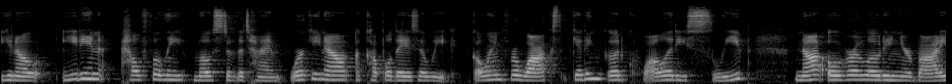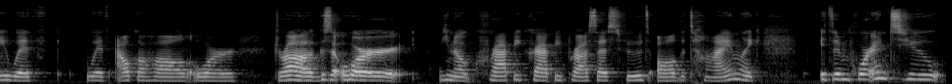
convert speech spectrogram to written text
You know, eating healthfully most of the time, working out a couple days a week, going for walks, getting good quality sleep, not overloading your body with with alcohol or drugs or you know, crappy crappy processed foods all the time. Like it's important to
